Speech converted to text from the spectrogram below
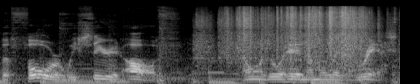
before we sear it off, I wanna go ahead and I'm gonna let it rest.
